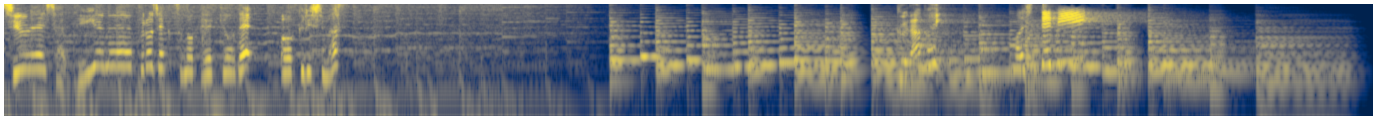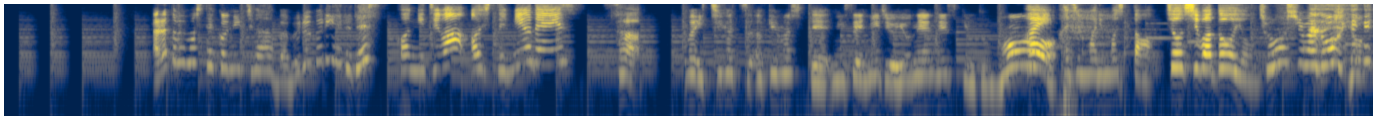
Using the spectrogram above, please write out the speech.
集英社 DNA プロジェクトの提供でお送りします。グラブイ。押してみ。改めましてこんにちは。バブルブリエルです。こんにちは。押してみゆです。さあまあ、1月明けまして2024年ですけれども、はい始まりました。調子はどうよ？調子はどうよ？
